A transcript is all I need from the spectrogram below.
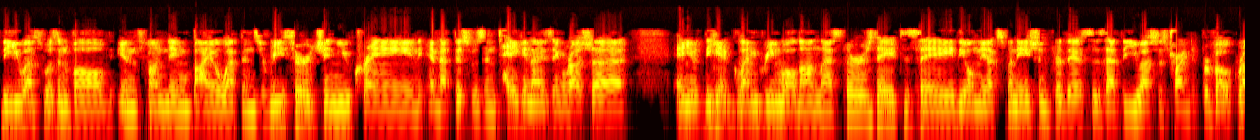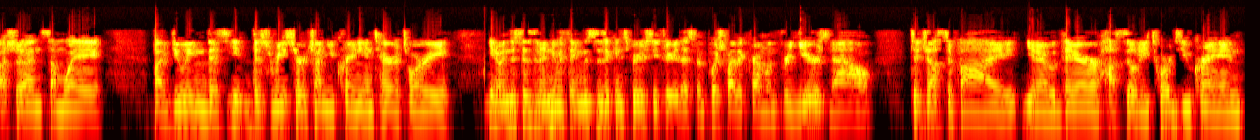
the U.S. was involved in funding bioweapons research in Ukraine and that this was antagonizing Russia. And you know, he had Glenn Greenwald on last Thursday to say the only explanation for this is that the U.S. is trying to provoke Russia in some way by doing this this research on Ukrainian territory you know, and this isn't a new thing. This is a conspiracy theory that's been pushed by the Kremlin for years now to justify, you know, their hostility towards Ukraine.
